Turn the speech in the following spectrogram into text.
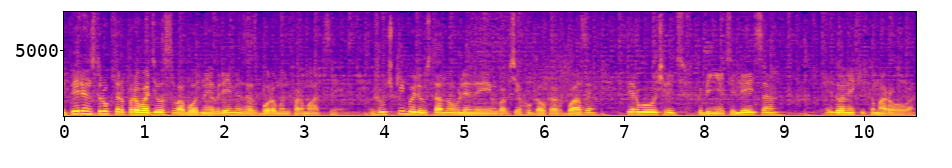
Теперь инструктор проводил свободное время за сбором информации. Жучки были установлены им во всех уголках базы, В первую очередь в кабинете Лейца и домике Комарова.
